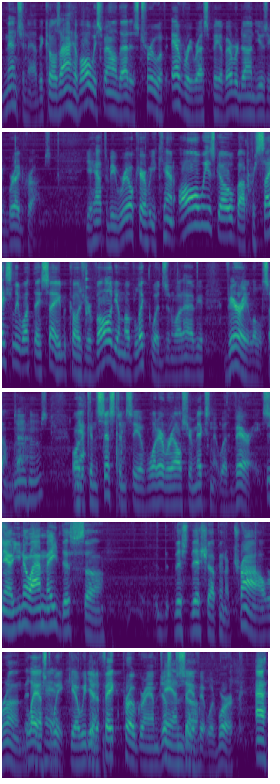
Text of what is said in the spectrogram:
mention that because I have always found that is true of every recipe I've ever done using breadcrumbs. You have to be real careful. You can't always go by precisely what they say because your volume of liquids and what have you vary a little sometimes. Or Yeah. the consistency of whatever else you're mixing it with varies. Now, you know, I made this, uh, this dish up in a trial run. we Last had. week, yeah, we did Yeah. a fake program just And, to see uh, if it would work. I,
